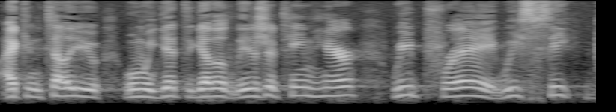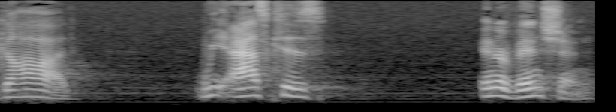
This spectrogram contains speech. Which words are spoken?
I can tell you when we get together, the leadership team here, we pray, we seek God, we ask His intervention,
